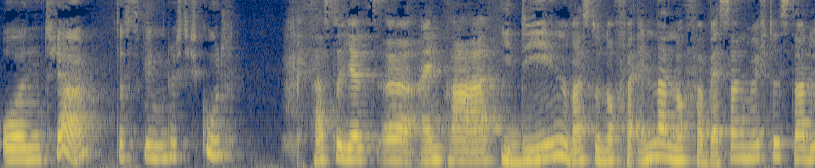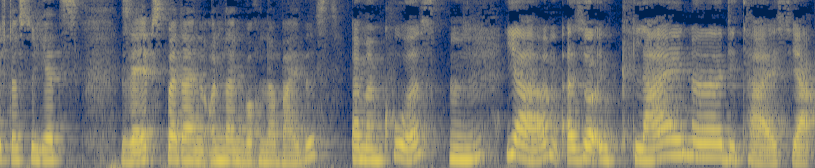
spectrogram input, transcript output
Und ja, das ging richtig gut. Hast du jetzt äh, ein paar Ideen, was du noch verändern, noch verbessern möchtest, dadurch, dass du jetzt selbst bei deinen Online-Wochen dabei bist? Bei meinem Kurs? Mhm. Ja, also in kleine Details, ja.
